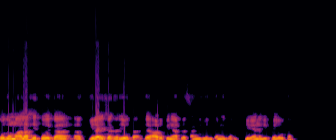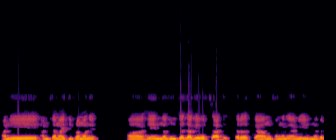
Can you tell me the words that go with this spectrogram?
तो जो माल आहे तो एका किरायाच्या घरी होता. त्या आरोपीने आपल्याला सांगितलं की त्याने घर किरायानं घेतलेलं होतं. आणि आमच्या माहितीप्रमाणे हे नजूलच्या जागेवरचं आहे. तर त्या अनुषंगाने आम्ही नगर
